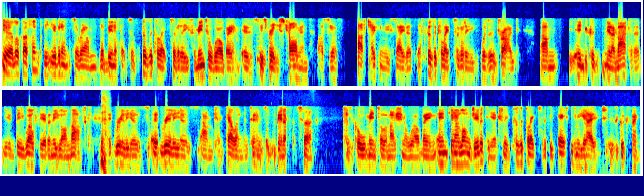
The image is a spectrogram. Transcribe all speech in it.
Yeah, look, I think the evidence around the benefits of physical activity for mental well-being is, is really strong, and I sort of half jokingly say that if physical activity was a drug, um, and you could, you know, market it, you'd be wealthier than Elon Musk. it really is. It really is um, compelling in terms of the benefits for physical, mental, emotional well-being, and you know, longevity. Actually, physical activity at any age is a good thing.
